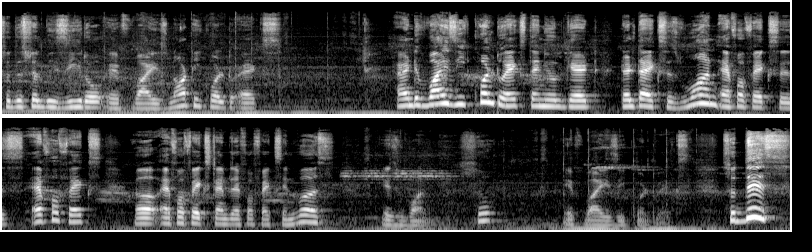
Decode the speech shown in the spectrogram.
So this will be 0 if y is not equal to x. And if y is equal to x then you'll get delta x is 1 f of x is f of x uh, f of x times f of x inverse is 1 so if y is equal to x. So this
